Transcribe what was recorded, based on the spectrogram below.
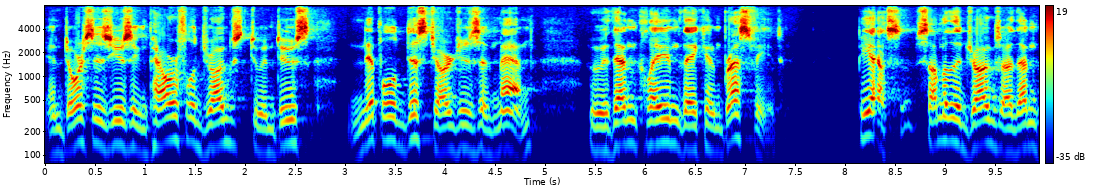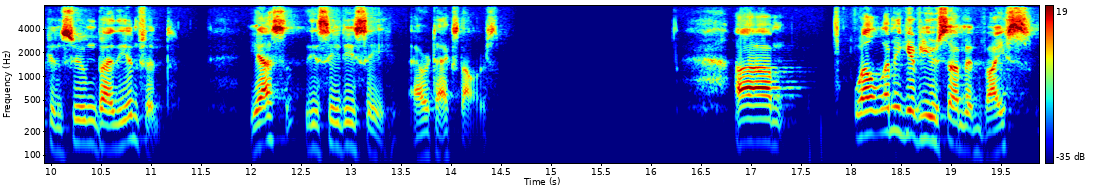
endorses using powerful drugs to induce nipple discharges in men who then claim they can breastfeed. P.S. Some of the drugs are then consumed by the infant. Yes, the CDC, our tax dollars. Um, well, let me give you some advice.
